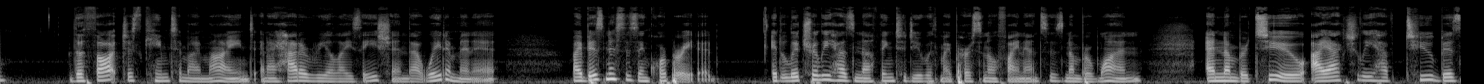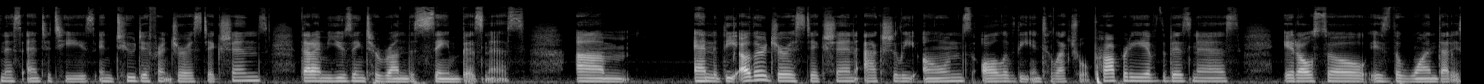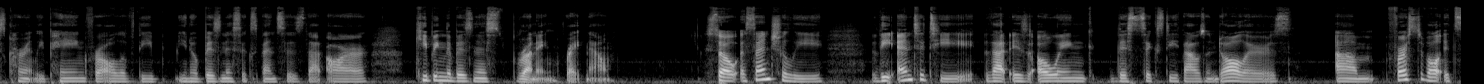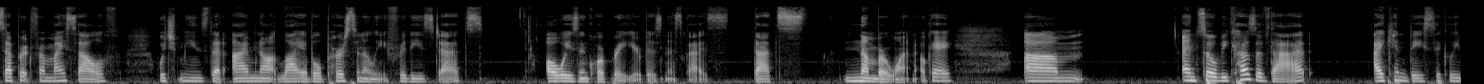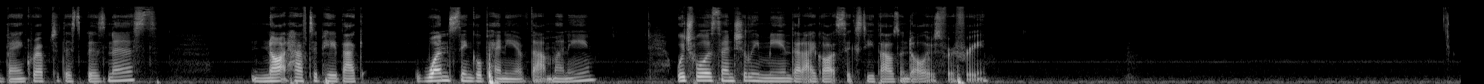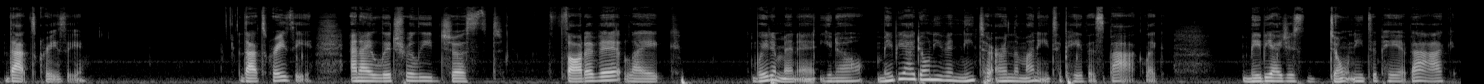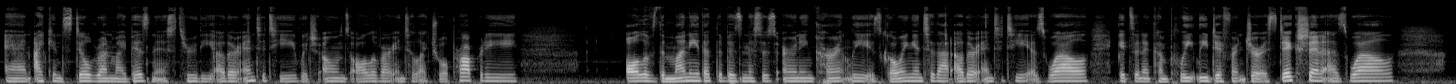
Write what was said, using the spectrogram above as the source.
the thought just came to my mind, and I had a realization that wait a minute, my business is incorporated. It literally has nothing to do with my personal finances, number one. And number two, I actually have two business entities in two different jurisdictions that I'm using to run the same business. Um, and the other jurisdiction actually owns all of the intellectual property of the business. It also is the one that is currently paying for all of the, you know, business expenses that are keeping the business running right now. So essentially, the entity that is owing this $60,000, um, first of all, it's separate from myself, which means that I'm not liable personally for these debts. Always incorporate your business, guys. That's number one, okay? Um, and so, because of that, I can basically bankrupt this business, not have to pay back one single penny of that money which will essentially mean that I got $60,000 for free. That's crazy. That's crazy. And I literally just thought of it like, wait a minute, you know, maybe I don't even need to earn the money to pay this back. Like, maybe I just don't need to pay it back and I can still run my business through the other entity, which owns all of our intellectual property, all of the money that the business is earning currently is going into that other entity as well. It's in a completely different jurisdiction as well.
